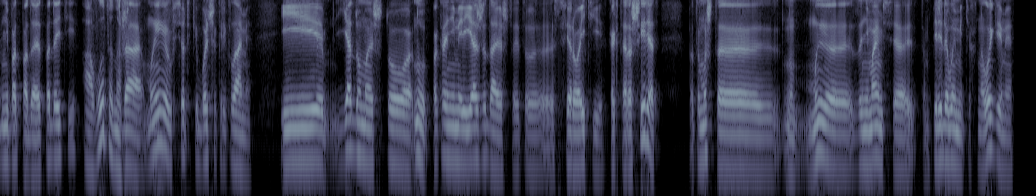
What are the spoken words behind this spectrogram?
не подпадает под IT. А вот оно что. Да, мы все-таки больше к рекламе. И я думаю, что, ну, по крайней мере, я ожидаю, что эту сферу IT как-то расширят, потому что ну, мы занимаемся там, передовыми технологиями.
